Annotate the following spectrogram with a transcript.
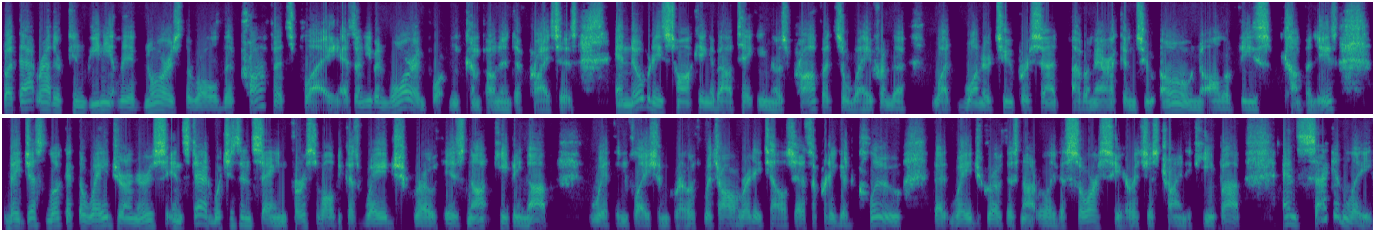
but that rather conveniently ignores the role that profits play as an even more important component of prices. And nobody's talking about taking those profits away from the what one or two percent of Americans who own all of these companies. They just look at the wage earners instead, which is insane. First of all, because wage growth is not keeping up with inflation growth, which already tells you it's a pretty good clue that wage growth is not really the source here. It's just trying to keep up. And secondly,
